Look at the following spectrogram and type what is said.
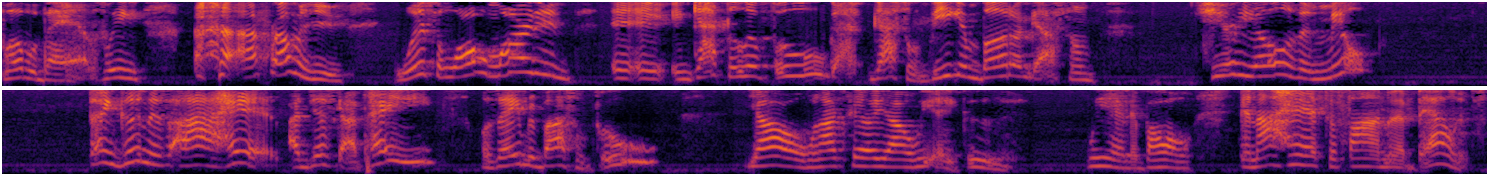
bubble baths. We, I promise you, went to Walmart and, and, and got the little food, got, got some vegan butter, got some Cheerios and milk. Thank goodness I had, I just got paid, was able to buy some food. Y'all, when I tell y'all we ate good, we had a ball. And I had to find that balance.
